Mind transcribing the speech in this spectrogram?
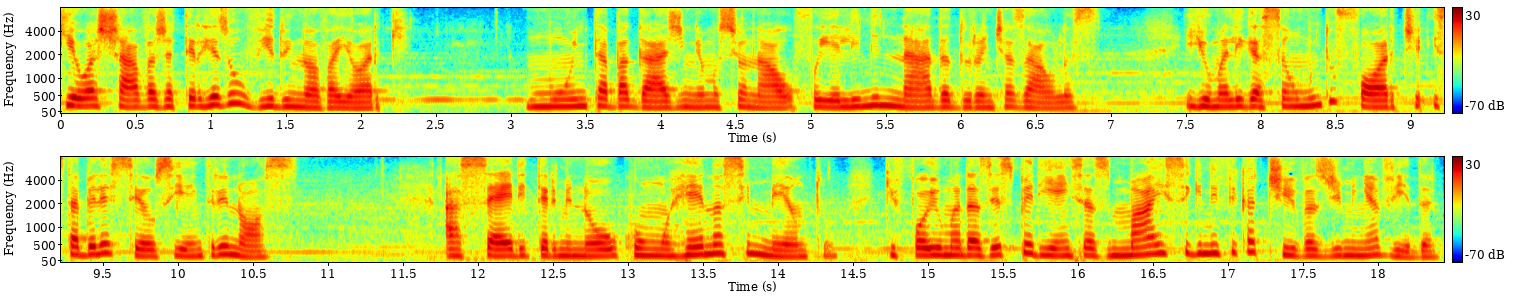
que eu achava já ter resolvido em Nova York. Muita bagagem emocional foi eliminada durante as aulas e uma ligação muito forte estabeleceu-se entre nós. A série terminou com um renascimento que foi uma das experiências mais significativas de minha vida.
